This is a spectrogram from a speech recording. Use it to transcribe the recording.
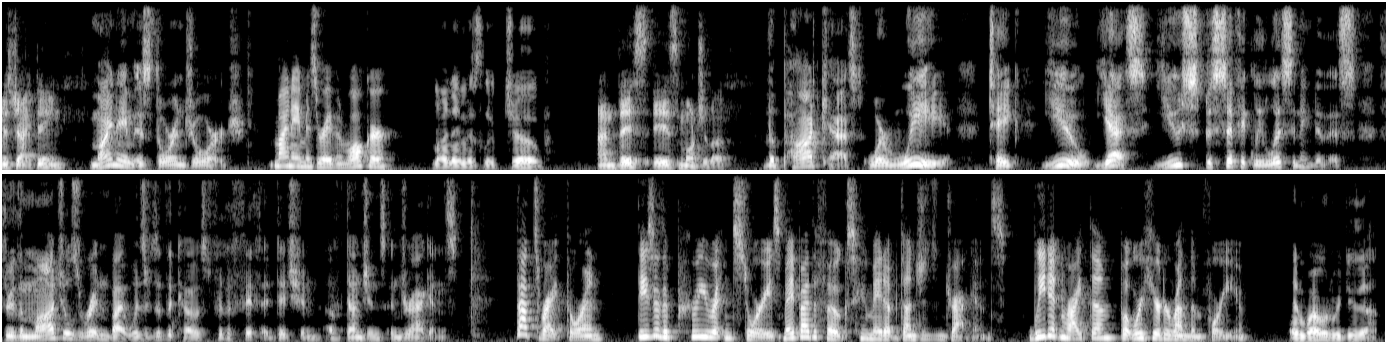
Name is Jack Dean. My name is Thorin George. My name is Raven Walker. My name is Luke Job. And this is Modular. the podcast where we take you, yes, you specifically listening to this, through the modules written by Wizards of the Coast for the fifth edition of Dungeons and Dragons. That's right, Thorin. These are the pre written stories made by the folks who made up Dungeons and Dragons. We didn't write them, but we're here to run them for you. And why would we do that?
